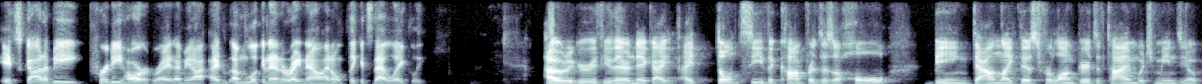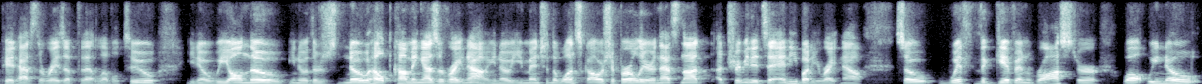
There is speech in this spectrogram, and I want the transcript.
It's got to be pretty hard, right? I mean, I, I'm looking at it right now. I don't think it's that likely. I would agree with you there, Nick. I, I don't see the conference as a whole being down like this for long periods of time, which means, you know, Pitt has to raise up to that level too. You know, we all know, you know, there's no help coming as of right now. You know, you mentioned the one scholarship earlier, and that's not attributed to anybody right now. So with the given roster, well, we know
